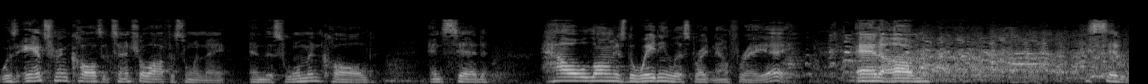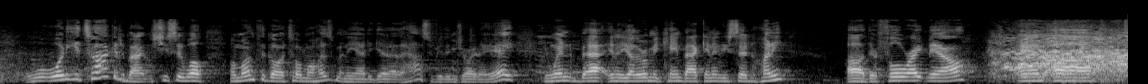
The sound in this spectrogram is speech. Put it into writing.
was answering calls at central office one night, and this woman called and said, "How long is the waiting list right now for AA?" And um, he said, "What are you talking about?" And she said, "Well, a month ago, I told my husband he had to get out of the house if he didn't join AA. He went back in the other room. He came back in and he said, "Honey, uh, they're full right now, and." Uh,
